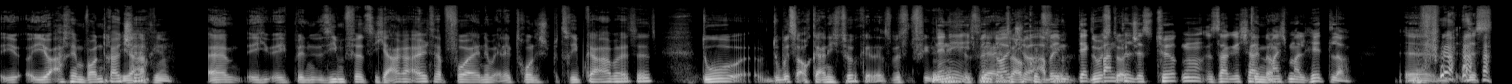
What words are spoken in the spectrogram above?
jo Joachim Wondrace. Joachim. Ähm, ich, ich bin 47 Jahre alt, habe vorher in einem elektronischen Betrieb gearbeitet. Du, du bist auch gar nicht Türke, das wissen viele nee, nicht. Nee, ich bin Deutscher, aber im Deckmantel des Türken sage ich halt genau. manchmal Hitler. Äh, das,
